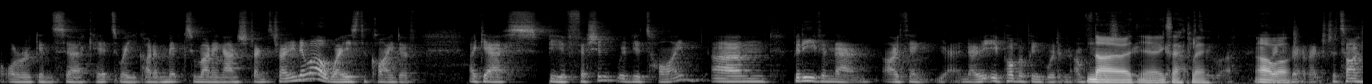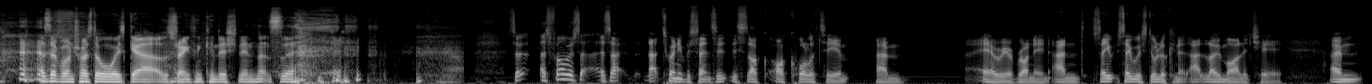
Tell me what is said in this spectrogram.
Oregon circuits where you kind of mix running and strength training. There are ways to kind of I guess, be efficient with your time. Um, but even then, I think, yeah, no, it probably wouldn't. No, yeah, exactly. To, uh, oh well, a bit of extra time. as everyone tries to always get out of the strength and conditioning, that's the. So as far as as that that twenty percent, this is our, our quality um, area of running, and say say we're still looking at, at low mileage here. Um,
